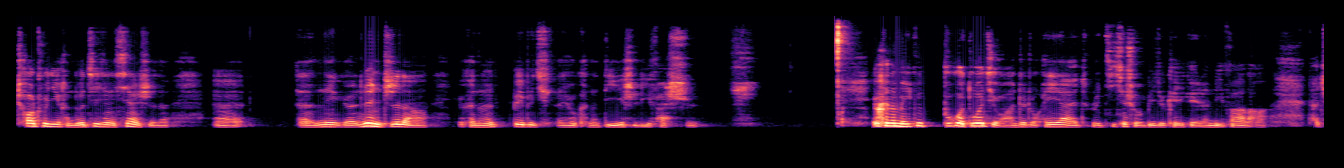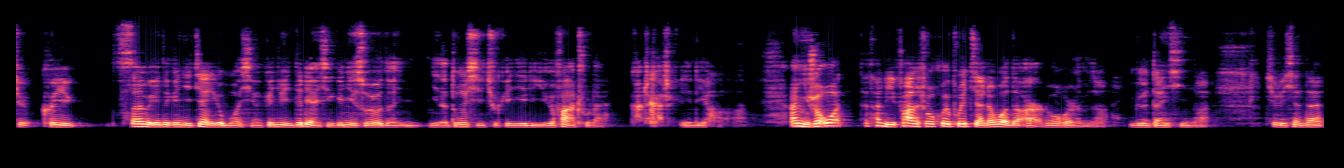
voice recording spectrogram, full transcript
超出你很多界限现实的，呃呃那个认知的啊，有可能被被取代。有可能第一是理发师，有可能没个不过多久啊，这种 AI 这种机器手臂就可以给人理发了啊，它就可以。三维的给你建一个模型，根据你的脸型，给你所有的你的东西，去给你理一个发出来，咔哧咔哧给你理好了。啊，你说我在他理发的时候会不会剪着我的耳朵或者什么的？你不用担心啊。其实现在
